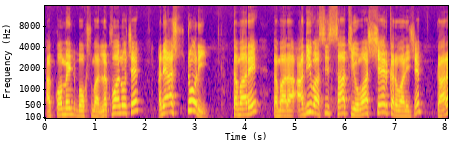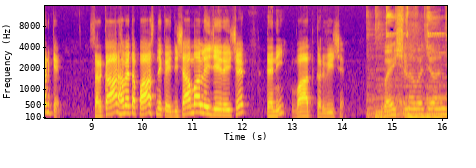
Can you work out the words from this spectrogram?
આ કોમેન્ટ બોક્સમાં લખવાનો છે. અને આ સ્ટોરી તમારે તમારા આદિવાસી સાથીઓમાં શેર કરવાની છે. કારણ કે સરકાર હવે તપાસને કઈ દિશામાં લઈ જઈ રહી છે તેની વાત કરવી છે. વૈષ્ણવજન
